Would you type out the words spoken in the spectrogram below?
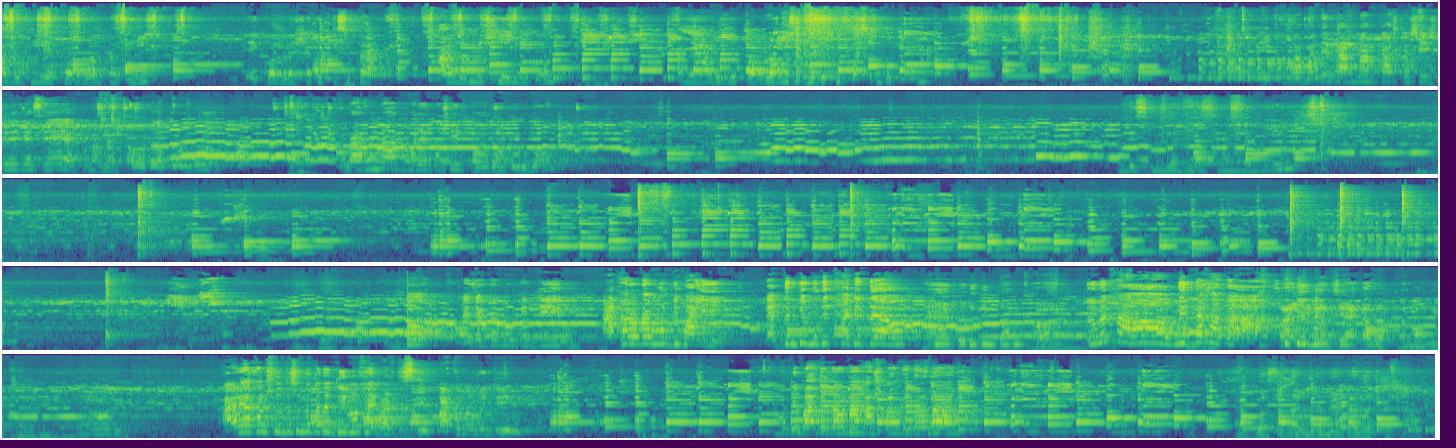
আলু দিয়ে করলা ভাজি। এই করলার সাথে কিছুটা আলু মিশিয়ে নিব। আমি আলু দিয়ে করলা ভাজি খেতে খুব পছন্দ করি। এই তো আমাদের রান্নার কাজটা শেষ হয়ে গেছে। এখন আমরা খাওয়া দাওয়া করব। রান্না ঘরে বসেই খাওয়া দাওয়া করব। একটা মুরগির ডিম আঠারোটা মুরগি পালি একদিন কি মুরগি খাইতে দাও? হ্যাঁ প্রতিদিন তো আমি খাওয়াই তুমি খাও মিথ্যা খাতা প্রায় এক হাজার খান মুরগি খানে আর এখন সুন্দর সুন্দর কথা ডিমও খাই পারতেছি পাখি মুরগির ডিম। মুরগি পালতে দাও না হাঁস পালতে দাও না। বস্তা জন্য এক হাজার টাকা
